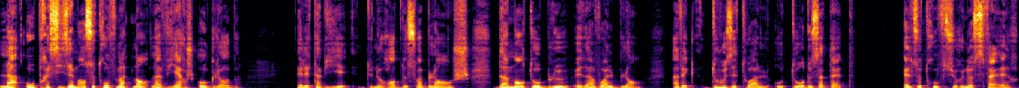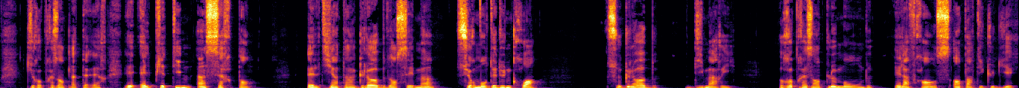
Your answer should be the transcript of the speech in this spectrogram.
là où précisément se trouve maintenant la Vierge au globe. Elle est habillée d'une robe de soie blanche, d'un manteau bleu et d'un voile blanc, avec douze étoiles autour de sa tête. Elle se trouve sur une sphère, qui représente la Terre, et elle piétine un serpent. Elle tient un globe dans ses mains, surmonté d'une croix. Ce globe, dit Marie, représente le monde et la France en particulier.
